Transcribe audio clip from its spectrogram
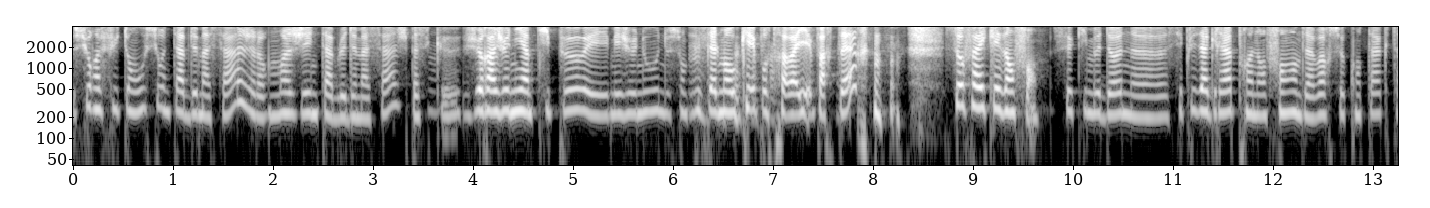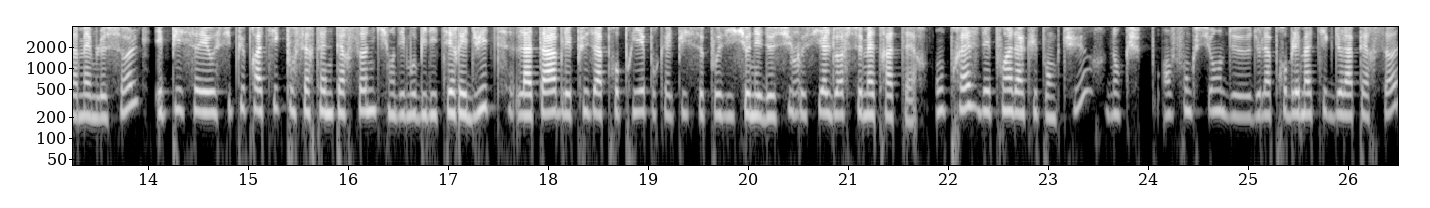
sur un futon ou sur une table de massage. Alors moi j'ai une table de massage parce que je rajeunis un petit peu et mes genoux ne sont plus tellement ok pour travailler par terre, sauf avec les enfants. Ce qui me donne, euh, c'est plus agréable pour un enfant d'avoir ce contact à même le sol, et puis c'est aussi plus pratique pour certaines personnes qui ont des mobilités réduites. La table est plus appropriée pour qu'elles puissent se positionner dessus que si elles doivent se mettre à terre. On presse des points d'acupuncture, donc en fonction de, de la problématique de la personne.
